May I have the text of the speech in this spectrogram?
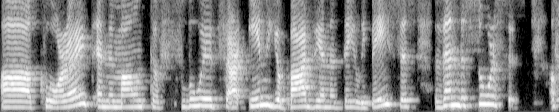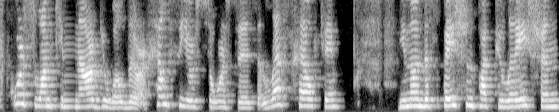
uh, chloride and the amount of fluids are in your body on a daily basis than the sources. Of course, one can argue, well, there are healthier sources and less healthy you know, in this patient population,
